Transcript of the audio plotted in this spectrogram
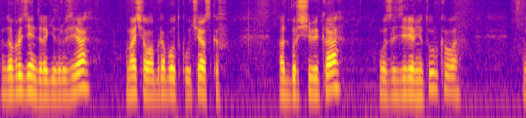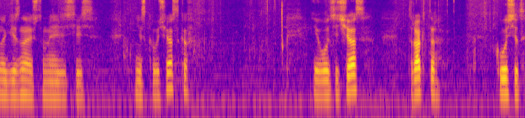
Добрый день, дорогие друзья. Начал обработку участков от борщевика возле деревни Турково. Многие знают, что у меня здесь есть несколько участков. И вот сейчас трактор косит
